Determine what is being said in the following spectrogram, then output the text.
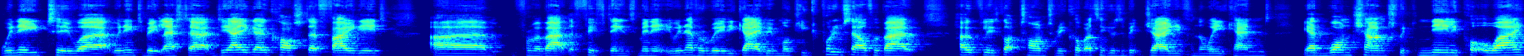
We need to uh, we need to beat Leicester. Diego Costa faded um, from about the 15th minute. We never really gave him much. He could put himself about. Hopefully, he's got time to recover. I think he was a bit jaded from the weekend. He had one chance which nearly put away.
